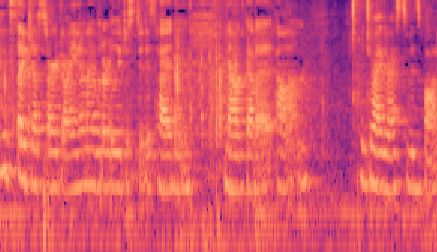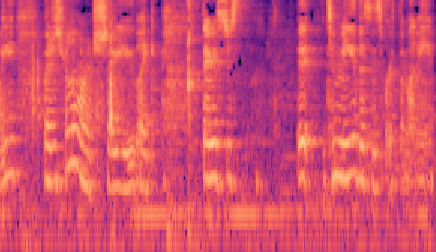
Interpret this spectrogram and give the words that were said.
because I just started drying him, I literally just did his head and now I've got to um, dry the rest of his body. But I just really wanted to show you, like, there's just, it, to me, this is worth the money.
